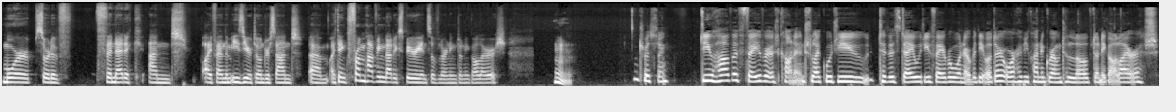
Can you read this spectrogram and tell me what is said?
more sort of phonetic and I found them easier to understand. Um, I think from having that experience of learning Donegal Irish. Hmm. Interesting. Do you have a favorite canúint? Like, would you to this day would you favor one over the other, or have you kind of grown to love Donegal Irish?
